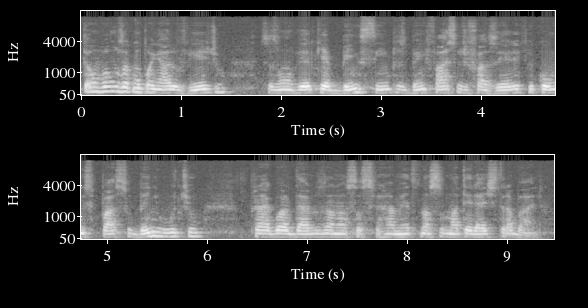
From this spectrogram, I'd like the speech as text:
Então, vamos acompanhar o vídeo. Vocês vão ver que é bem simples, bem fácil de fazer e ficou um espaço bem útil para guardarmos as nossas ferramentas, nossos materiais de trabalho.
